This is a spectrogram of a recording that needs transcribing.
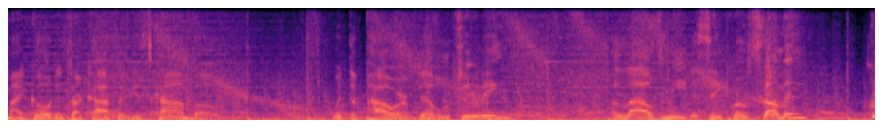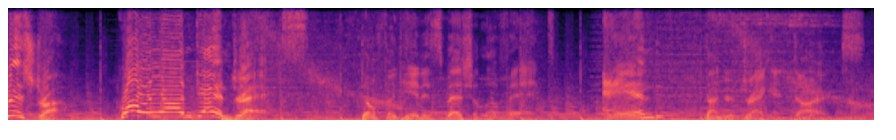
My golden sarcophagus combo, with the power of double tuning, allows me to synchro summon Crystron, Quariongandrax. Don't forget his special effect. And Thunder Dragon Dark.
